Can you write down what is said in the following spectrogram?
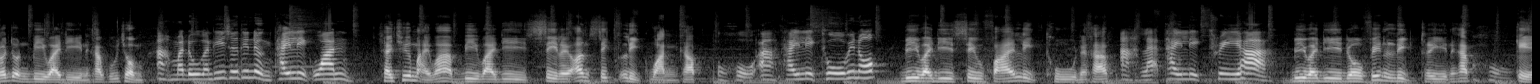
รถยนต์ BYD นะครับคุณผู้ชม อะ มาดูกันที่ชื่อที่ 1 ไทยลีกวัน ใช้ชื่อใหม่ว่า BYD c e l e o n 6 League 1ครับ โอ้โห อะ ไทยลีก 2 พี่นก BYD s e a l f i League 2นะครับ อะ และไทยลีก 3 ค่ะ BYD Dolphin League 3 นะครับ โอ้โห เก๋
